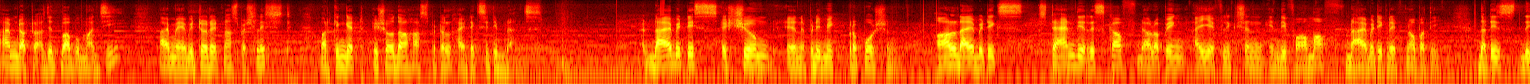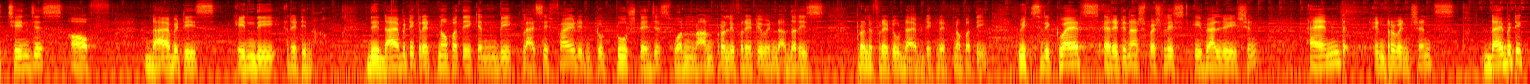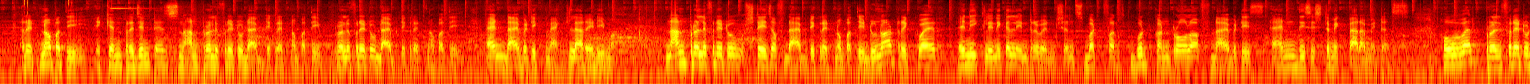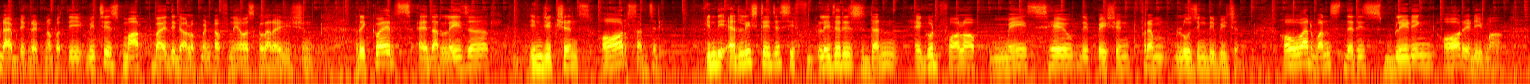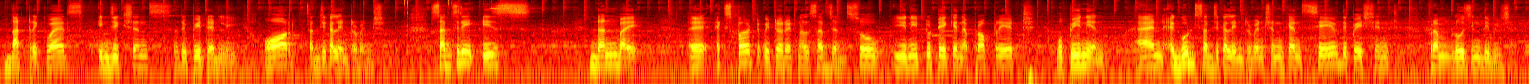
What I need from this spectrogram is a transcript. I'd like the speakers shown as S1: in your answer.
S1: I'm Dr. Ajit Babu Majji. I'm a vitreoretina specialist working at Yashoda Hospital Hitech City branch. Diabetes assumed an epidemic proportion. All diabetics stand the risk of developing eye affliction in the form of diabetic retinopathy, that is, the changes of diabetes in the retina. The diabetic retinopathy can be classified into two stages one non proliferative, and other is proliferative diabetic retinopathy, which requires a retina specialist evaluation and interventions. Diabetic retinopathy can present as non-proliferative diabetic retinopathy, proliferative diabetic retinopathy and diabetic macular edema. Non-proliferative stage of diabetic retinopathy do not require any clinical interventions but for good control of diabetes and the systemic parameters. However, proliferative diabetic retinopathy, which is marked by the development of neovascularization, requires either laser, injections, or surgery. In the early stages, if laser is done, a good follow-up may save the patient from losing the vision. However, once there is bleeding or edema, that requires injections repeatedly or surgical intervention. Surgery is done by a expert vitreoretinal surgeon. So you need to take an appropriate opinion and a good surgical intervention can save the patient from losing the vision.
